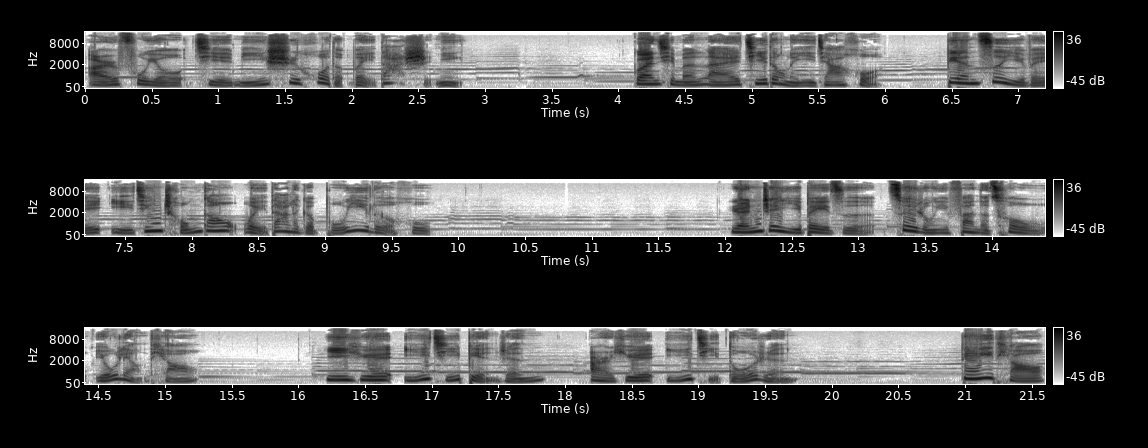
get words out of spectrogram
而负有解谜释惑的伟大使命。关起门来，激动了一家伙。便自以为已经崇高伟大了个不亦乐乎。人这一辈子最容易犯的错误有两条：一曰以己贬人，二曰以己夺人。第一条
